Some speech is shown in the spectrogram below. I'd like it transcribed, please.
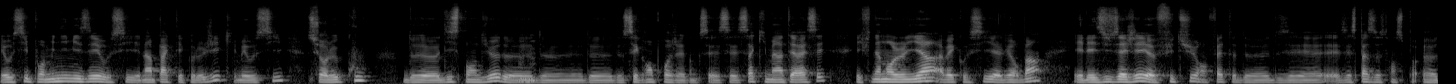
et aussi pour minimiser aussi l'impact écologique, mais aussi sur le coût de, dispendieux mhm. de, de, de, ces grands projets. Donc c'est ça qui m'a intéressé. Et finalement le lien avec aussi euh, l'urbain et les usagers euh, futurs en fait des espaces de, transport, euh,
